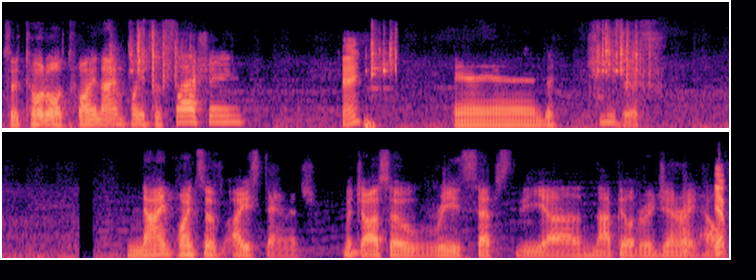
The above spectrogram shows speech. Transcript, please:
So, a total of 29 points of slashing. Okay. And. Jesus. Nine points of ice damage, which also resets the uh, not be able to regenerate health. Yep.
